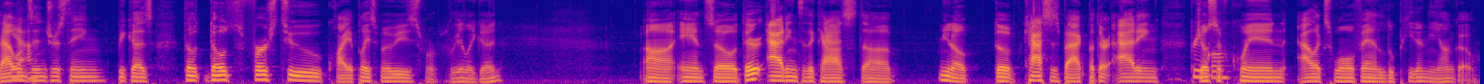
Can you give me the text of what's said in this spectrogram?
That yeah. one's interesting because th- those first two Quiet Place movies were really good. Uh, and so they're adding to the cast. Uh, you know, the cast is back, but they're adding Prequel. Joseph Quinn, Alex Wolff, and Lupita Nyong'o.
